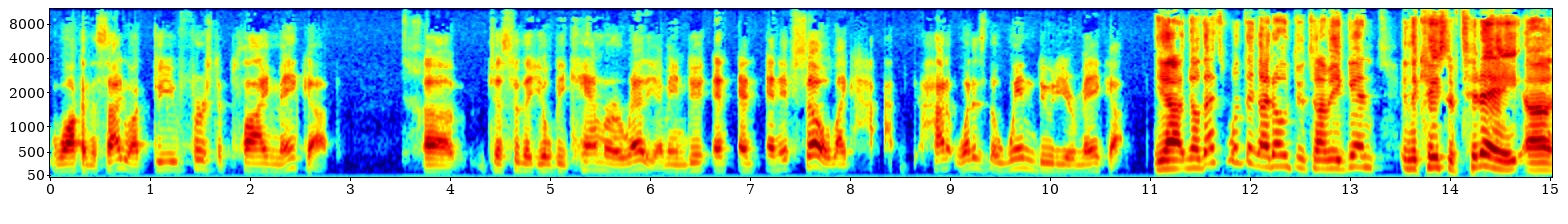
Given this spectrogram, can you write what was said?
walk on the sidewalk do you first apply makeup? Uh, just so that you'll be camera ready? I mean, do and and and if so, like how, how what does the wind do to your makeup? Yeah, no, that's one thing I don't do, Tommy. Again, in the case of today, uh,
